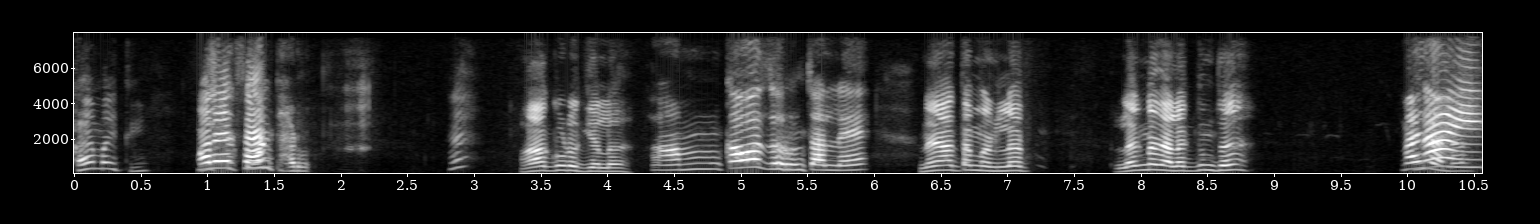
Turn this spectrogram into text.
काय माहिती? मला एक सांग. फाडून. हा? कुठं गेलं? आम, कवा धरून चाललंय नाही आता म्हणलं लग्न झालं का तुमचं? नाही झालं. नाही.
